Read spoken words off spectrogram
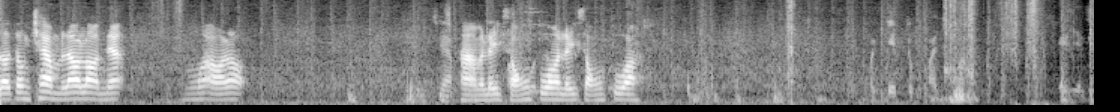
เราต้องแช่มแล้วรอบเนี้ยมึงไม่เอาแล้วแชมป์หามาเลยอีกสองตัวมาเลยอีกสองตัว มาเก็บจบไปจังหวะเอ้ยยังไม่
